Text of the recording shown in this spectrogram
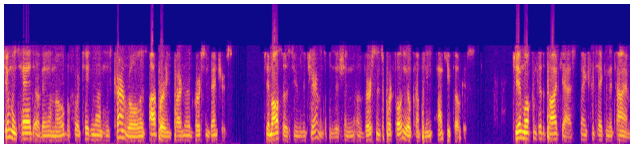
Jim was head of AMO before taking on his current role as operating partner at Versant Ventures. Jim also assumes the chairman's position of Versant's portfolio company, AcuFocus. Jim, welcome to the podcast. Thanks for taking the time.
